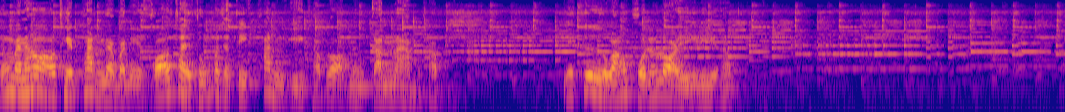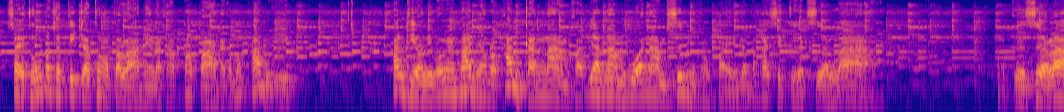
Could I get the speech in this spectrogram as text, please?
ยังแมันเขาเอาเทปพันแบบวันนี้ขอใส่ถุงพลาสติกพันอีกครับ รอบหนึ่งกันน้ำครับ นี่คือหวังผลลอยอีดีครับ ใส่ถุงพลาสติกจากท้องตลาดนี่แหละครับมาป่าแล้วก็มาพันอีก พันเที่ยวนี่เพราะมันพันอย่างเราพันกันน้ำครับย่าน้ำหัวน้ำซึมเข้าไป แล้วมันก็จะเกิดเสื้อล่าเกิดเสื้อล่า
